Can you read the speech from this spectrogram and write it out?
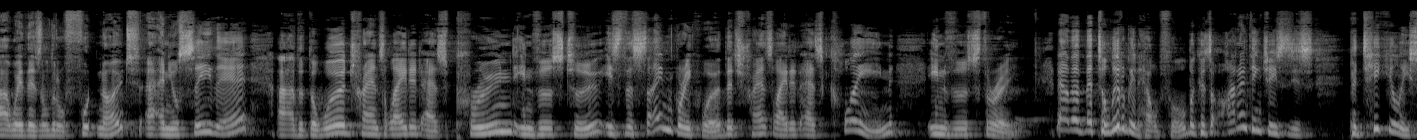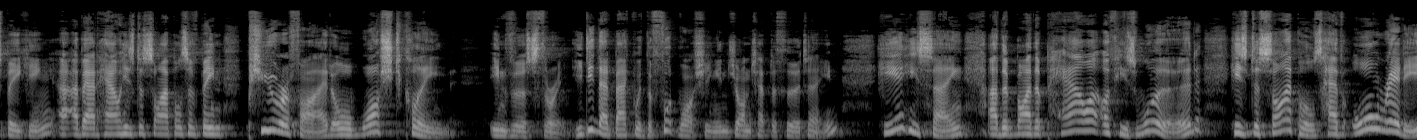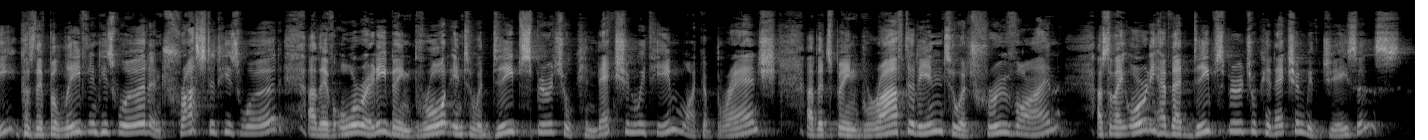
Uh, where there's a little footnote, uh, and you'll see there uh, that the word translated as pruned in verse 2 is the same Greek word that's translated as clean in verse 3. Now, that, that's a little bit helpful because I don't think Jesus is particularly speaking uh, about how his disciples have been purified or washed clean in verse 3. He did that back with the foot washing in John chapter 13. Here he's saying uh, that by the power of his word, his disciples have already, because they've believed in his word and trusted his word, uh, they've already been brought into a deep spiritual connection with him, like a branch uh, that's been grafted into a true vine. Uh, so they already have that deep spiritual connection with Jesus,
